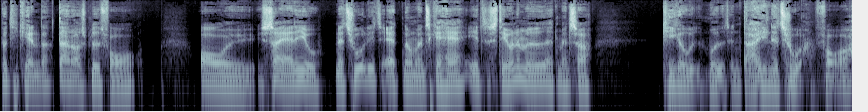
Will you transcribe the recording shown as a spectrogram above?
på de kanter, der er der også blevet forår. Og øh, så er det jo naturligt, at når man skal have et stævnemøde, at man så kigger ud mod den dejlige natur for at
